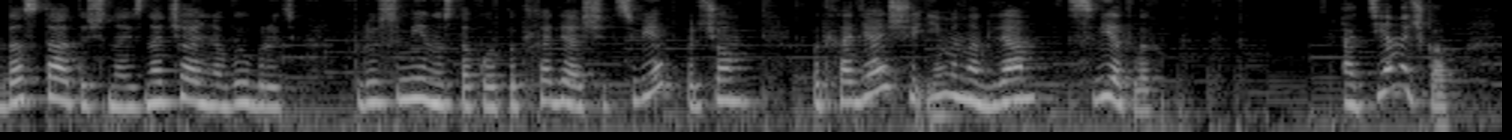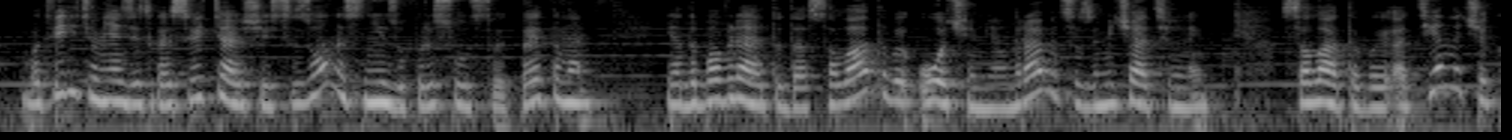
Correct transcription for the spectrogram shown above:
достаточно изначально выбрать плюс-минус такой подходящий цвет, причем подходящий именно для светлых оттеночков, вот видите, у меня здесь такая светящаяся зона снизу присутствует, поэтому я добавляю туда салатовый. Очень мне он нравится, замечательный салатовый оттеночек.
